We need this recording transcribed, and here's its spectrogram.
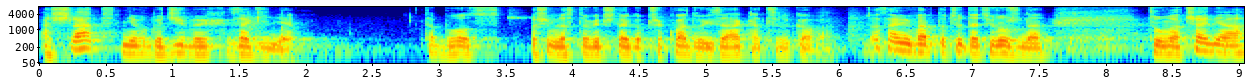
a ślad niegodziwych zaginie. To było z XVIII-wiecznego przekładu Izaaka Cylkowa. Czasami warto czytać różne tłumaczenia.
